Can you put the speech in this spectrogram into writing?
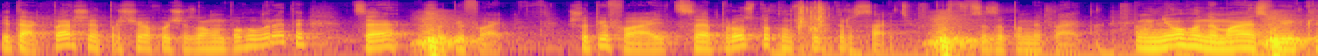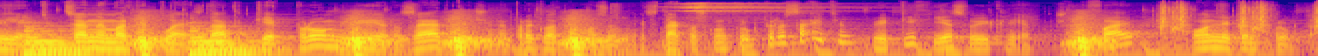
І так, перше, про що я хочу з вами поговорити, це Shopify. Shopify – це просто конструктор сайтів. Це запам'ятайте. У нього немає своїх клієнтів. Це не маркетплейс, да, такі як Prom.ua, Розетка чи, наприклад, Amazon. Це також конструктори сайтів, в яких є свої клієнти. Shopify – only конструктор.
